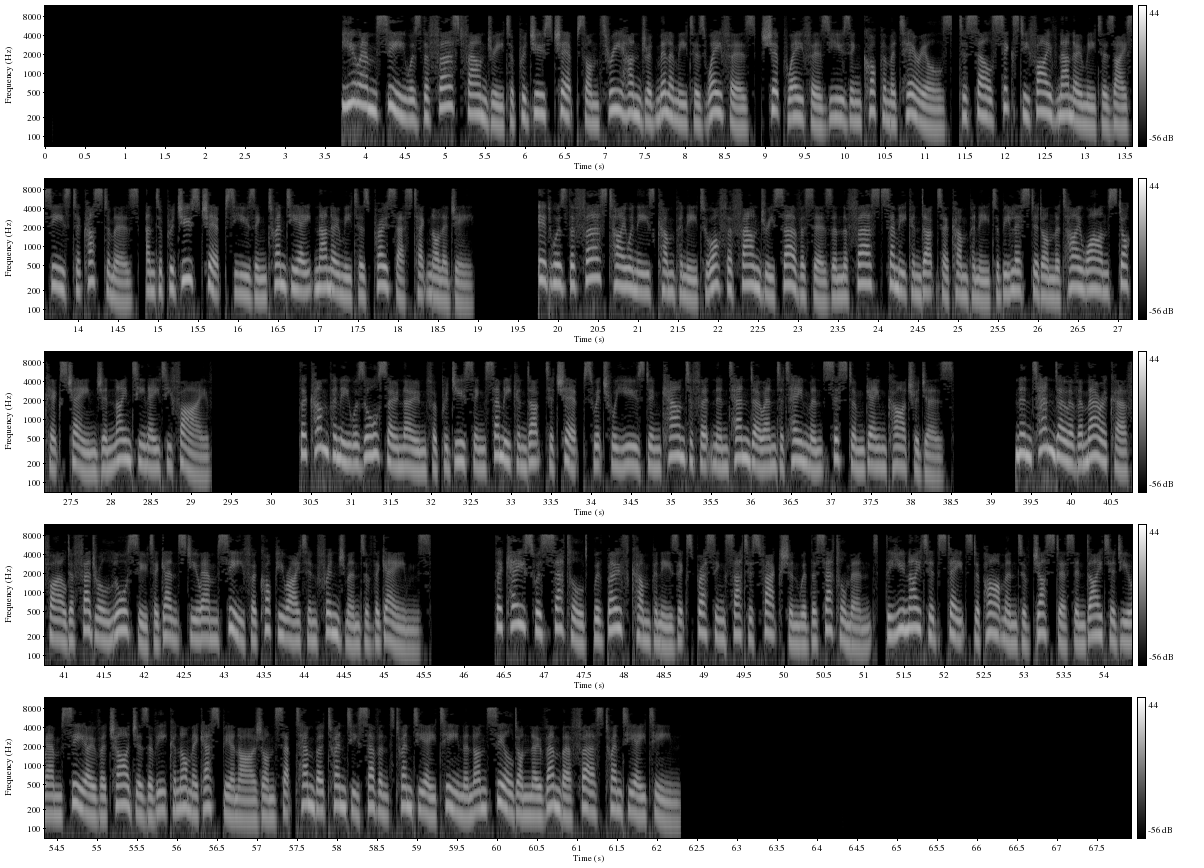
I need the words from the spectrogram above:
UMC was the first foundry to produce chips on 300 mm wafers, ship wafers using copper materials, to sell 65 nanometers ICs to customers, and to produce chips using 28 nanometers process technology. It was the first Taiwanese company to offer foundry services and the first semiconductor company to be listed on the Taiwan Stock Exchange in 1985. The company was also known for producing semiconductor chips which were used in counterfeit Nintendo Entertainment System game cartridges. Nintendo of America filed a federal lawsuit against UMC for copyright infringement of the games. The case was settled, with both companies expressing satisfaction with the settlement. The United States Department of Justice indicted UMC over charges of economic espionage on September 27, 2018 and unsealed on November 1, 2018.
